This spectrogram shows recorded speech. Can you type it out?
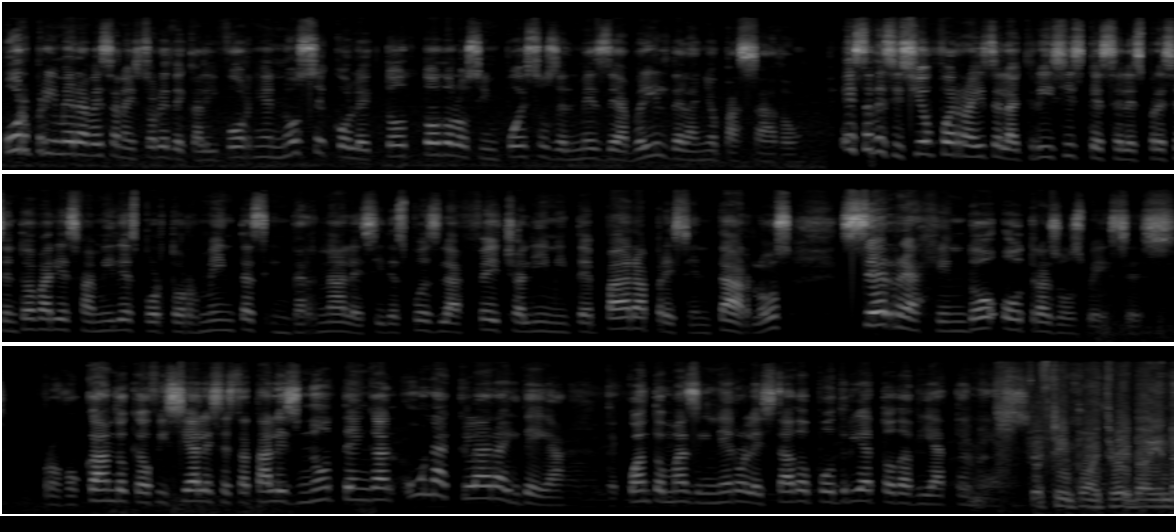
por primera vez en la historia de California no se colectó todos los impuestos del mes de abril del año pasado. Esta decisión fue a raíz de la crisis que se les presentó a varias familias por tormentas invernales y después la fecha límite para presentarlos se reagendó otras dos veces provocando que oficiales estatales no tengan una clara idea de cuánto más dinero el Estado podría todavía tener. $15.3 billion.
